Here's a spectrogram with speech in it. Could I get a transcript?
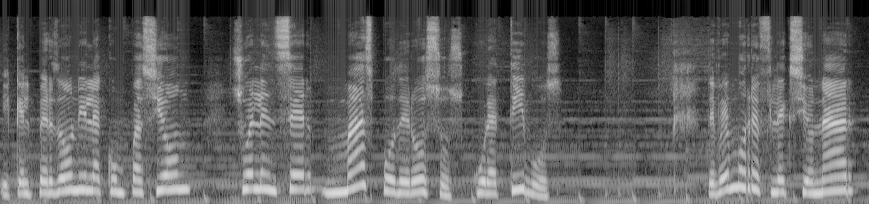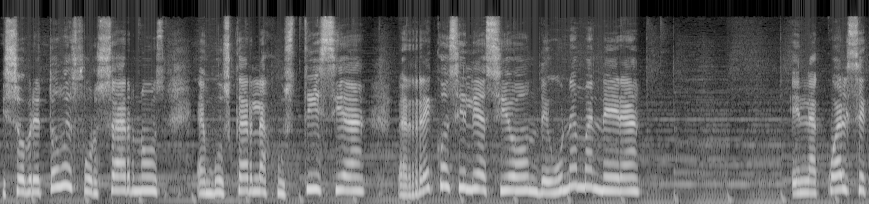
y que el perdón y la compasión suelen ser más poderosos, curativos. Debemos reflexionar y sobre todo esforzarnos en buscar la justicia, la reconciliación de una manera en la cual se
